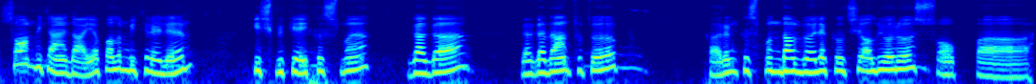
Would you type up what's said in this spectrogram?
Son bir tane daha yapalım bitirelim. İç bükey kısmı gaga. Gagadan tutup karın kısmından böyle kılçığı alıyoruz. Hoppa.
